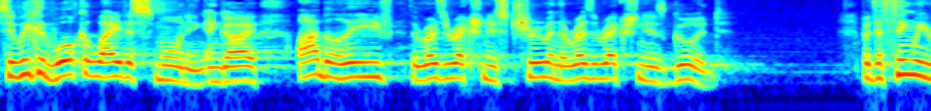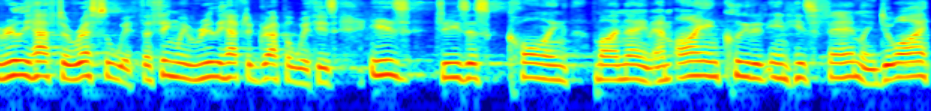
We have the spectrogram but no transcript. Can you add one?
See, we could walk away this morning and go, I believe the resurrection is true and the resurrection is good. But the thing we really have to wrestle with, the thing we really have to grapple with is Is Jesus calling my name? Am I included in his family? Do I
